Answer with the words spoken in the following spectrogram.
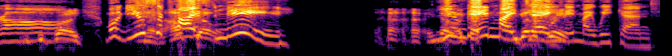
Oh. surprised. Well, you Yeah, surprised me. No, you got- made my I day. You made my weekend.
